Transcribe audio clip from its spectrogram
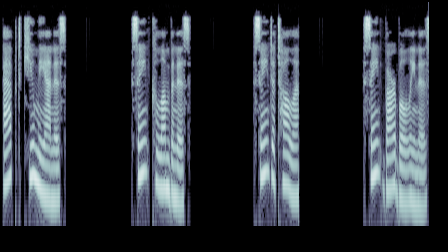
Abt Cumianus Saint Columbanus Saint Atala Saint Barbolinus,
